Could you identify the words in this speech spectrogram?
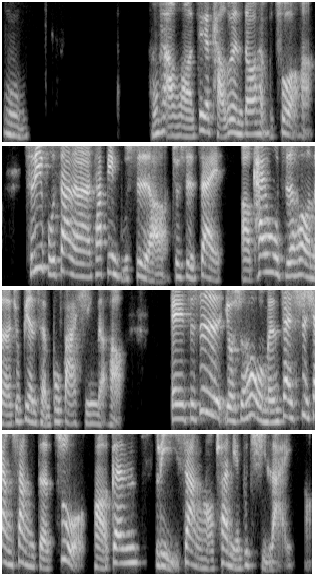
嗯，很好哈，这个讨论都很不错哈。持地菩萨呢，他并不是啊，就是在啊开悟之后呢，就变成不发心的哈。诶，只是有时候我们在事项上的做啊，跟理上哦串联不起来啊。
